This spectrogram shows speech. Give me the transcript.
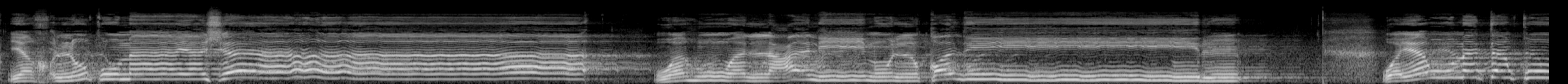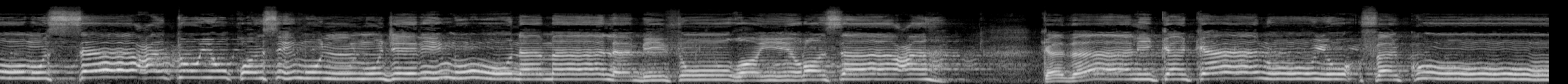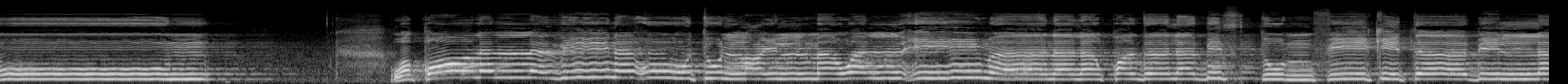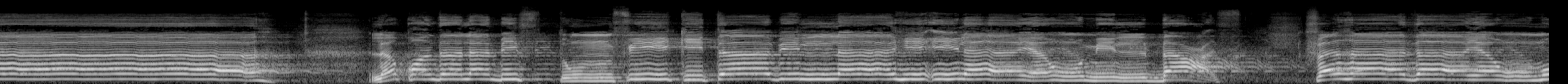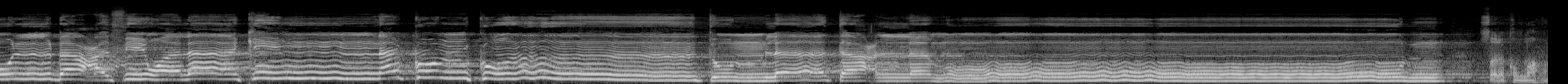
يخلق ما يشاء وهو العليم القدير ويوم تقوم الساعة يقسم المجرمون ما لبثوا غير ساعة. كذلك كانوا يؤفكون. وقال الذين أوتوا العلم والإيمان لقد لبثتم في كتاب الله. لقد لبثتم في كتاب الله إلى يوم البعث. فهذا يوم البعث ولكنكم كنتم لا تعلمون. صدق الله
